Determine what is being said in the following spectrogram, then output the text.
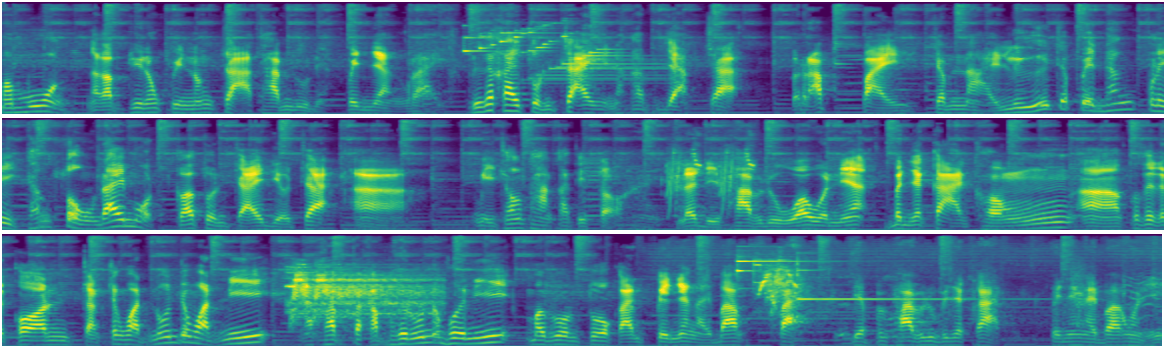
มะม่วงนะครับที่น้องปินน้องจ๋าทำอยู่เนี่ยเป็นอย่างไร หรือถ้าใครสนใจนะครับอยากจะรับไปจำหน่ายหรือจะเป็นทั้งปลีกทั้งส่งได้หมด ก็สนใจเดี๋ยวจะอ่ามีช่องทางการติดต่อให้ แล้วเดี๋ยวพาไปดูว่าวันนี้บรรยากาศของเกษตรกรจากจังหวัดนู้นจังหวัดนี้นะครับจากอำเภอนู้นอำเภอนี้มารวมตัวกันเป็นยังไงบ้างไปเดี๋ยวไปพาไปดูบรรยากาศเป็นยังไงบ้างวันนี้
